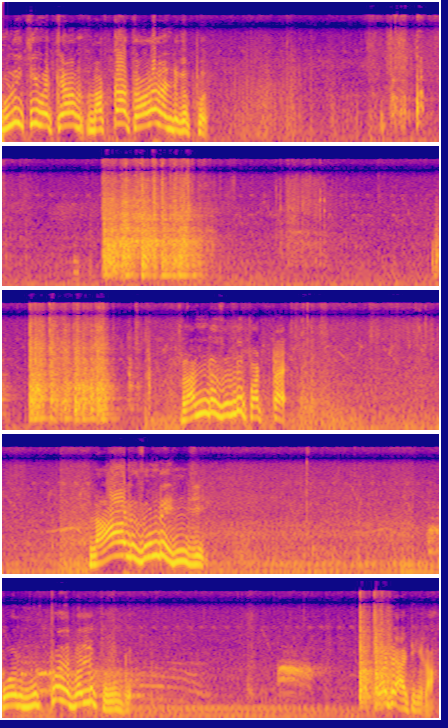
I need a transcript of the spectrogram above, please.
உளுக்கி வச்சா மக்காச்சோள ரெண்டு கப்பு. ரெண்டு துண்டு பட்டை. நாலு துண்டு இஞ்சி. ஒரு முப்பது பல்லு பூண்டு. போட்டு ஆட்டிக்கலாம்.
